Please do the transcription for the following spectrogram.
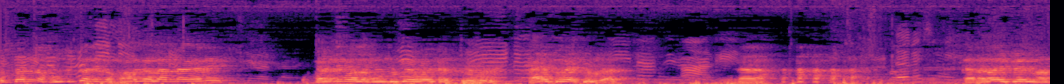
ఎప్పుడన్నా పుట్టుకొని ఇంకా మరగాలన్నా కానీ బండి మళ్ళీ ముందుకే ఒకరు కాయకు కట్టు కాదు. కథం అయిపోయింది మన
